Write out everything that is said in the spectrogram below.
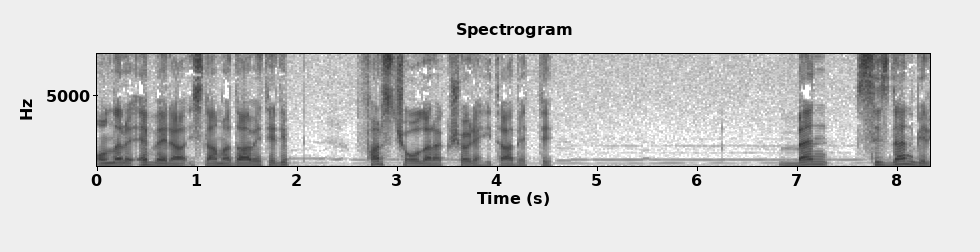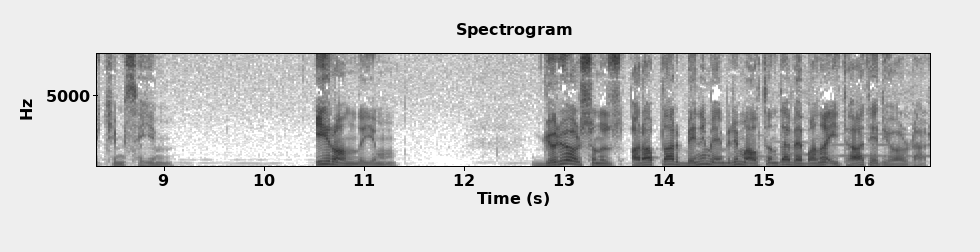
onları evvela İslam'a davet edip Farsça olarak şöyle hitap etti. Ben sizden bir kimseyim. İranlıyım. Görüyorsunuz Araplar benim emrim altında ve bana itaat ediyorlar.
